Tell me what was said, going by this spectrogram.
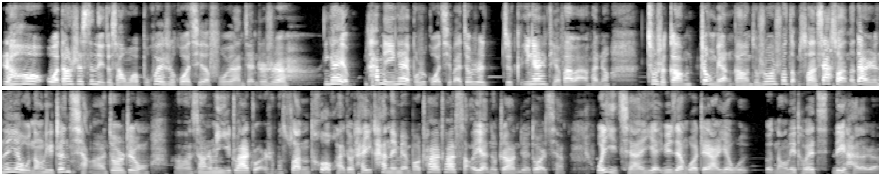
然后我当时心里就想，我不愧是国企的服务员，简直是。应该也，他们应该也不是国企吧，就是就应该是铁饭碗，反正就是刚正面刚，就说说怎么算瞎算的，但是人家业务能力真强啊，就是这种，嗯，像什么一抓准什么算的特快，就是他一看那面包，唰唰唰扫一眼就知道你这多少钱。我以前也遇见过这样业务能力特别厉害的人，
